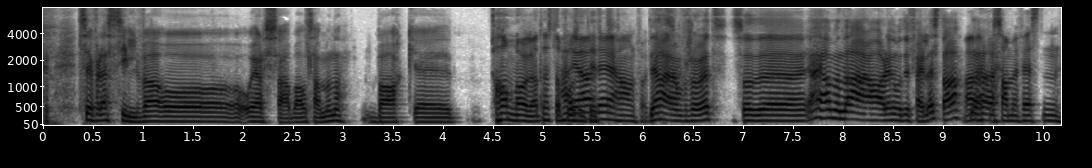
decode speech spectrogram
Se for deg Silva og, og Jarzabal sammen, da. Bak eh, Han òg har testa Ja, positivt. det har han faktisk. Det har han for så vidt. Så det, ja, ja, men da har de noe til felles, da. Ja, det på samme festen?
